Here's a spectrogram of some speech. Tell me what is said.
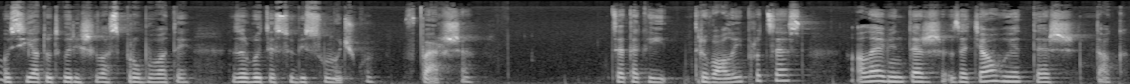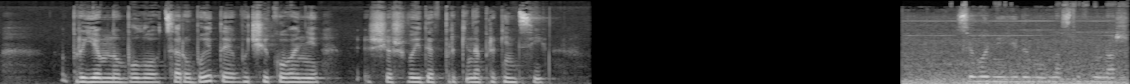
Ось я тут вирішила спробувати зробити собі сумочку вперше. Це такий тривалий процес, але він теж затягує, теж так приємно було це робити в очікуванні, що ж вийде наприкінці. Сьогодні їдемо в наступну нашу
